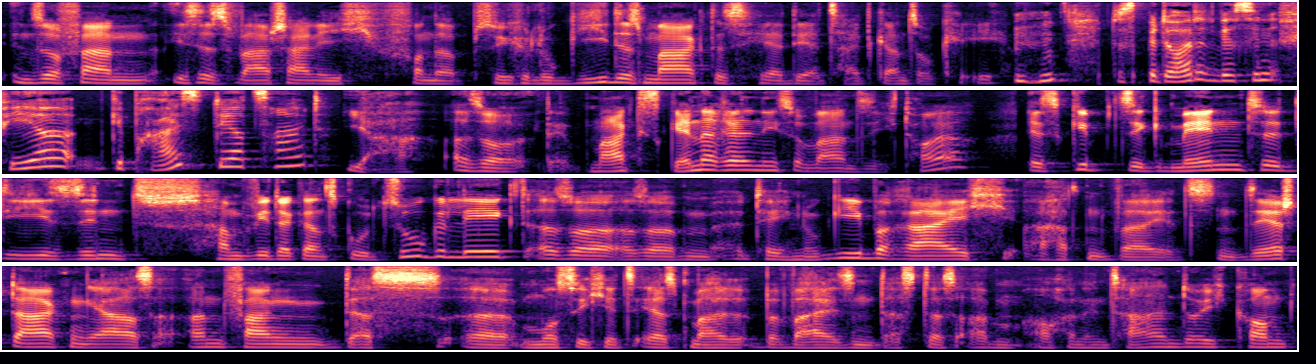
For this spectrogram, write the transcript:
Insofern ist es wahrscheinlich von der Psychologie des Marktes her derzeit ganz okay. Mhm. Das bedeutet, wir sind fair gepreist derzeit? Ja, also der Markt ist generell nicht so wahnsinnig teuer. Es gibt Segmente, die sind, haben wieder ganz gut zugelegt. Also, also im Technologiebereich hatten wir jetzt einen sehr starken Jahresanfang. Das äh, muss sich jetzt erstmal beweisen, dass das auch an den Zahlen durchkommt.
